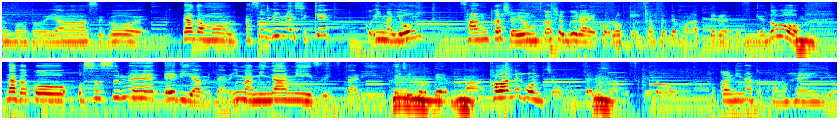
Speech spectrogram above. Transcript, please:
るほど。いやーすごい。なんかもう遊び飯結構今四三箇所四箇所ぐらいこうロケ行かせてもらってるんですけど、うん。なんかこうおすすめエリアみたいな今南伊豆行ったり富士御殿場、うんうんうん。川根本町も行ったりしたんですけど、他になんかこの辺いいよみたいな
